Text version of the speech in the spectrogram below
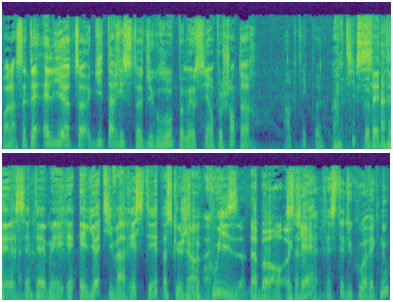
voilà, c'était Elliot, guitariste du groupe, mais aussi un peu chanteur. Un petit peu. Un petit peu. C'était c'était mais Elliot il va rester parce que j'ai un vrai. quiz d'abord. Ok? Restez du coup avec nous.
